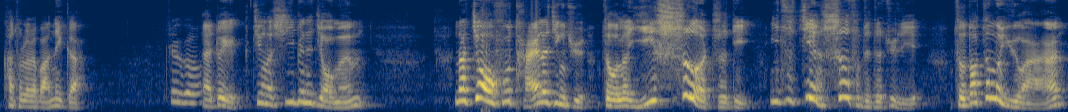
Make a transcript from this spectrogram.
看出来了吧？那个，这个哎，对，进了西边的角门。那轿夫抬了进去，走了一射之地，一支箭射出去的距离，走到这么远，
